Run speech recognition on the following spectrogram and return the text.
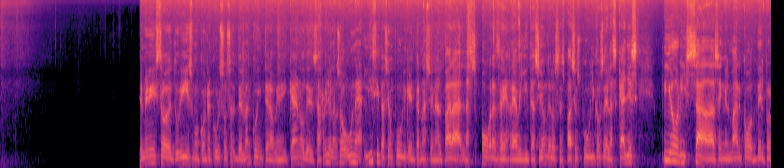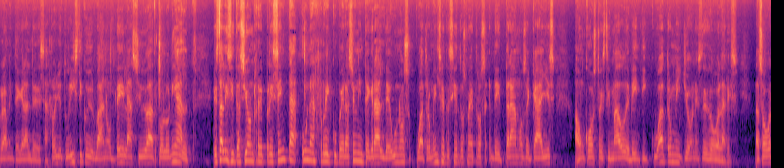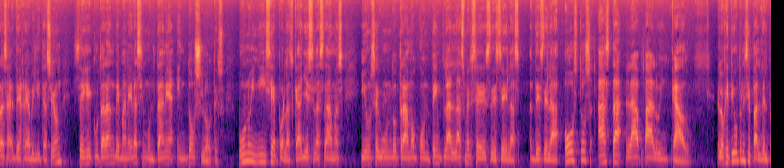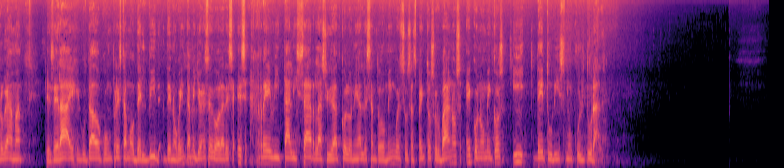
El ministro de Turismo, con recursos del Banco Interamericano de Desarrollo, lanzó una licitación pública internacional para las obras de rehabilitación de los espacios públicos de las calles priorizadas en el marco del Programa Integral de Desarrollo Turístico y Urbano de la Ciudad Colonial. Esta licitación representa una recuperación integral de unos 4.700 metros de tramos de calles a un costo estimado de 24 millones de dólares. Las obras de rehabilitación se ejecutarán de manera simultánea en dos lotes. Uno inicia por las calles Las Damas y un segundo tramo contempla las Mercedes desde, las, desde la Hostos hasta la Palo Hincado. El objetivo principal del programa, que será ejecutado con un préstamo del BID de 90 millones de dólares, es revitalizar la ciudad colonial de Santo Domingo en sus aspectos urbanos, económicos y de turismo cultural.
